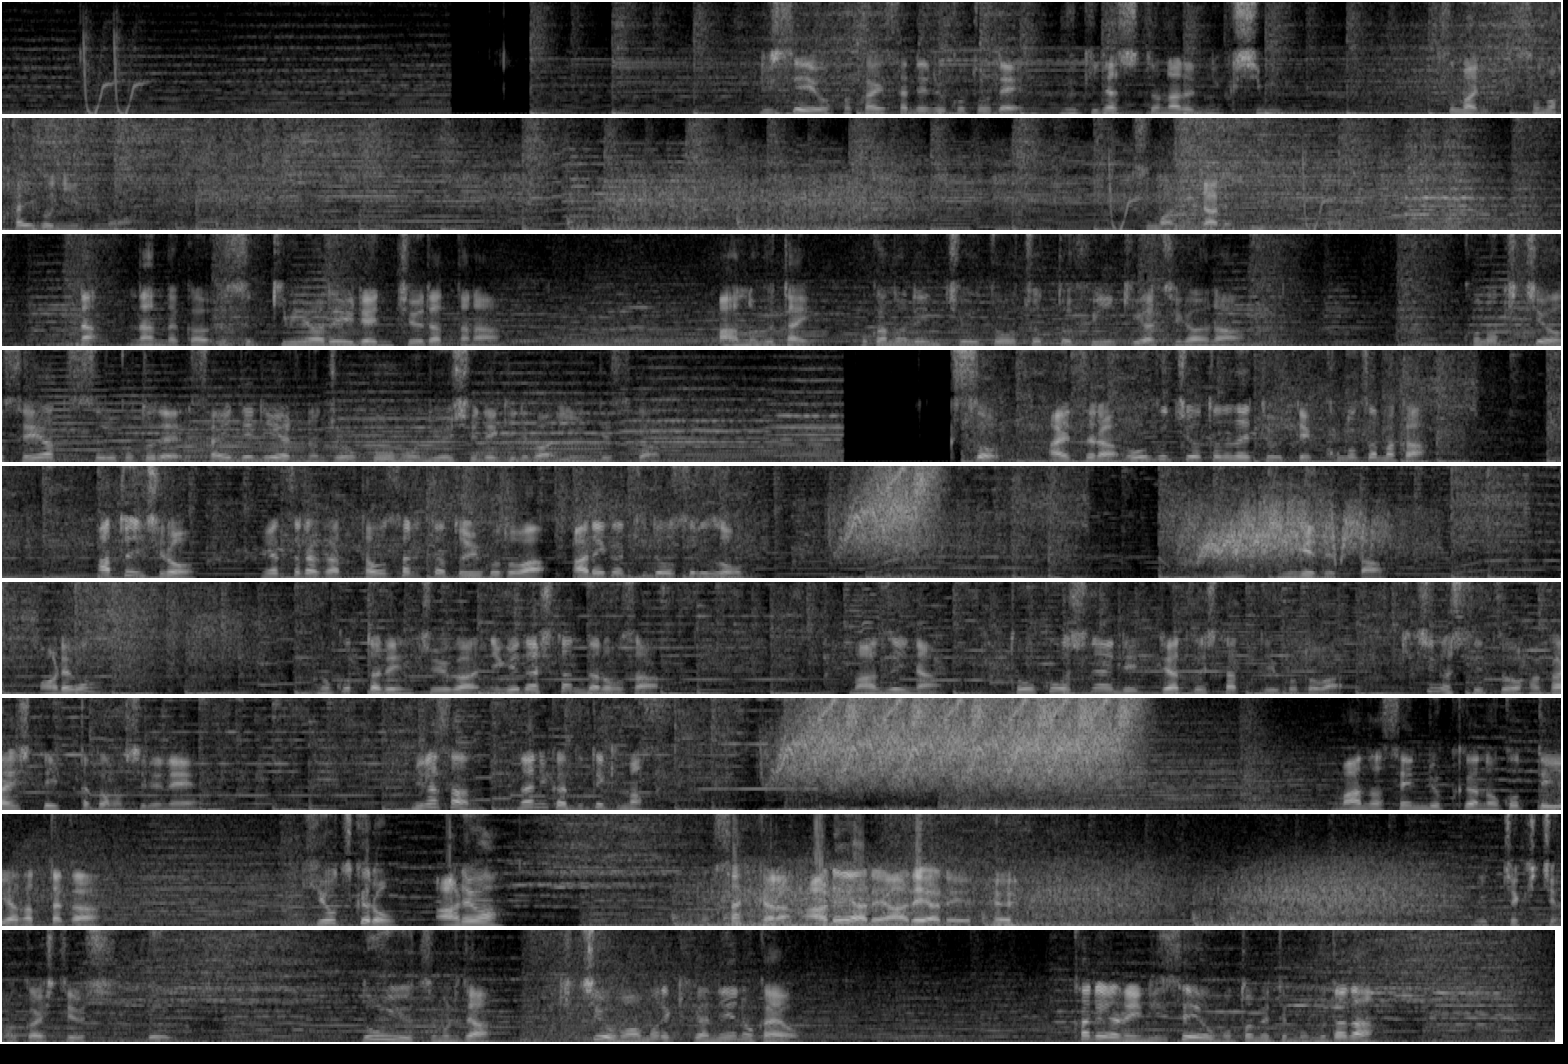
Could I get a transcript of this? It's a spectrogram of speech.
理性を破壊されることでむき出しとなる憎しみ。つまりその背後にいるのはつまり誰？な、なんだか薄っ気味悪い連中だったな。あの部隊他の連中とちょっと雰囲気が違うな。この基地を制圧することでサイデリアルの情報も入手できればいいんですが。クソあいつら大口を叩いておいてこのざまか。後にしろ奴らが倒されたということはあれが起動するぞ。ん？逃げてった？あれは？残った連中が逃げ出したんだろうさ。まずいな。投降しないで離脱したっていうことは基地の施設を破壊していったかもしれねえ。皆さん何か出てきます。まだ戦力が残っていやがったか。気をつけろ。あれは。さっきからあれあれあれ。あれちゃ基地破壊してるし。うどういうつもりだ？基地を守る気がねえのかよ。彼らに理性を求めても無駄だ。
